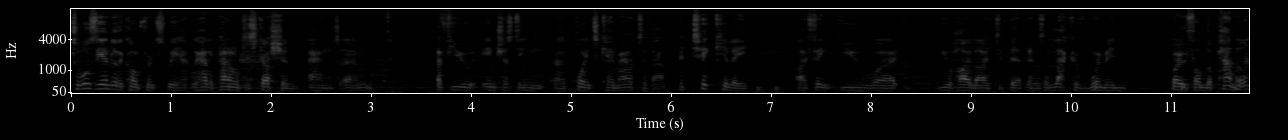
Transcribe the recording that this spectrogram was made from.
towards the end of the conference, we, we had a panel discussion, and um, a few interesting uh, points came out of that. Particularly, I think you uh, you highlighted that there was a lack of women both on the panel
